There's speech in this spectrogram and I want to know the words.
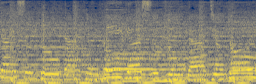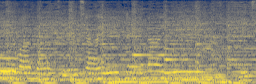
が好きだけど君が好きだけど言わなくちゃいけない見つ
